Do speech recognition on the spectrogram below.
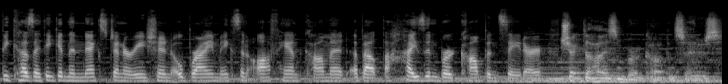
because I think in the next generation, O'Brien makes an offhand comment about the Heisenberg compensator. Check the Heisenberg compensators.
